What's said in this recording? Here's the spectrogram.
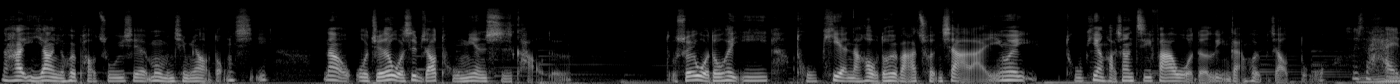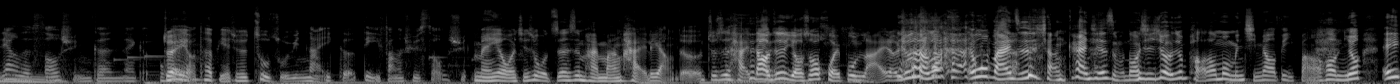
那它一样也会跑出一些莫名其妙的东西。那我觉得我是比较图面思考的。所以我都会依图片，然后我都会把它存下来，因为图片好像激发我的灵感会比较多。就是海量的搜寻跟那个不会有特别，就是驻足于哪一个地方去搜寻？没有啊，其实我真的是还蛮海量的，就是海 盗，就是有时候回不来了，就是想说，哎，我本来只是想看些什么东西，就就跑到莫名其妙的地方，然后你又哎，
